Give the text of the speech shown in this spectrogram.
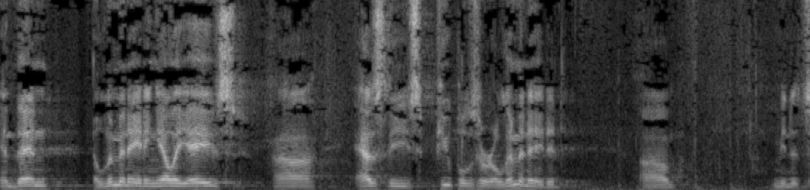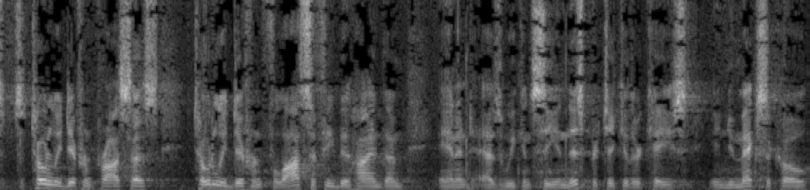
and then eliminating LEAs uh, as these pupils are eliminated. Uh, I mean, it's, it's, a totally different process, totally different philosophy behind them, and as we can see in this particular case in New Mexico,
